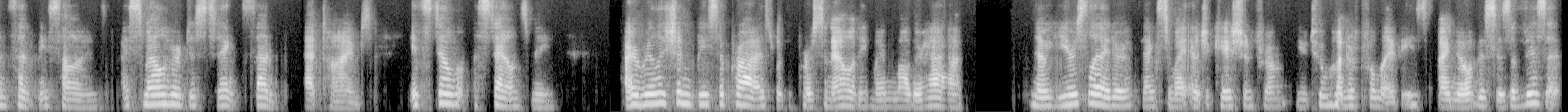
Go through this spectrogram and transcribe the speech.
and sent me signs. I smell her distinct scent at times. It still astounds me. I really shouldn't be surprised with the personality my mother had. Now, years later, thanks to my education from you two wonderful ladies, I know this is a visit.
